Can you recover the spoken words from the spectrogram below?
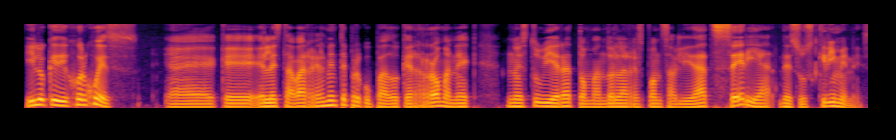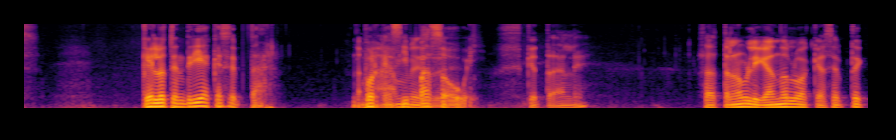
Y lo que dijo el juez eh, que él estaba realmente preocupado que Romanek no estuviera tomando la responsabilidad seria de sus crímenes. Que lo tendría que aceptar. No porque así pasó, güey. ¿Qué tal, eh? O sea, están obligándolo a que acepte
